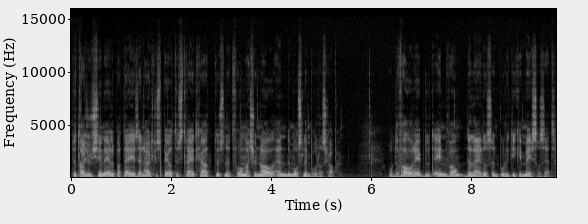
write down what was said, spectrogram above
De traditionele partijen zijn uitgespeeld, de strijd gaat tussen het Front National en de moslimbroederschap. Op de valreep doet een van de leiders een politieke meesterzet.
